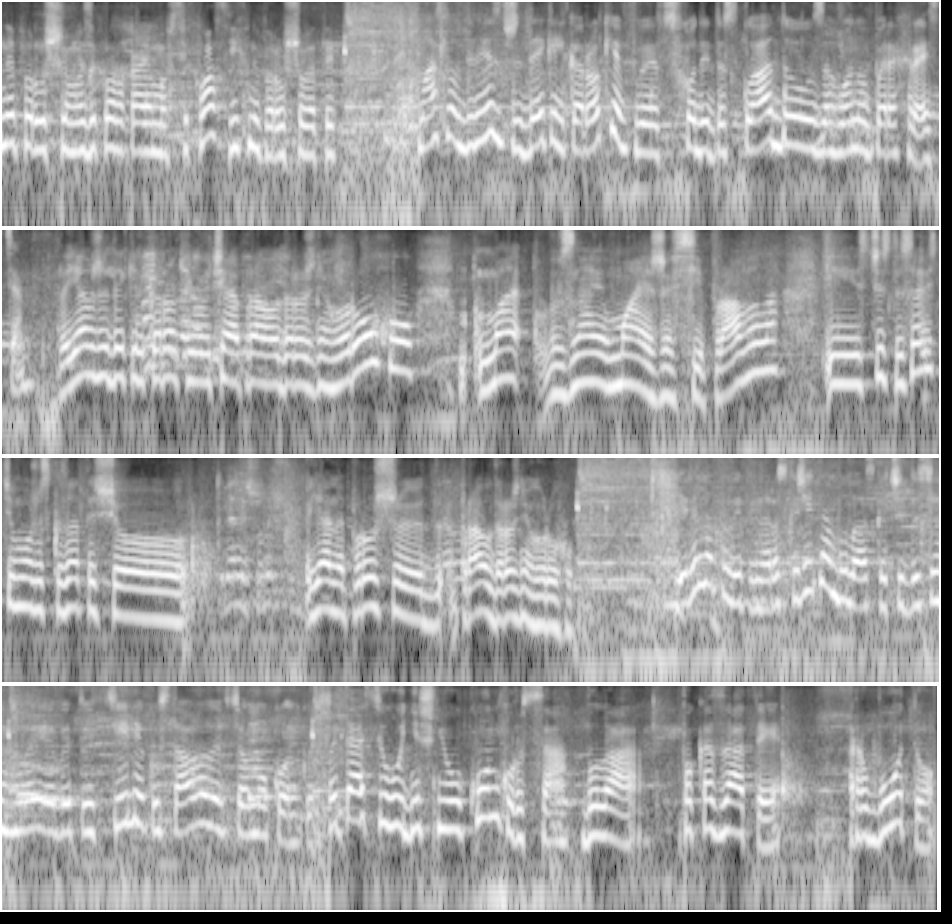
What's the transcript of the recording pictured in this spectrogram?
не порушуємо. Закликаємо всіх вас їх не порушувати. Маслов Денис вже декілька років входить до складу загону перехрестя. Я вже декілька років вивчаю правила дорожнього руху, знаю майже всі правила. І з чистою совістю можу сказати, що я не порушую правил дорожнього руху. Ірина Пилипівна, розкажіть нам, будь ласка, чи досягли ви ту ціль, яку ставили в цьому конкурсі? Мета сьогоднішнього конкурсу була показати роботу,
